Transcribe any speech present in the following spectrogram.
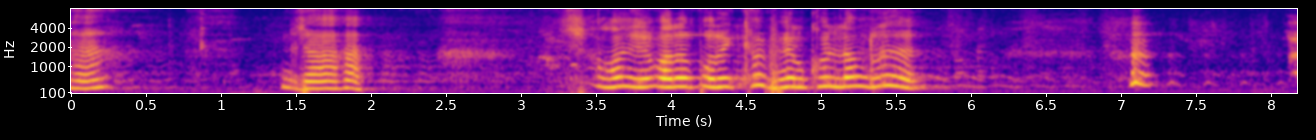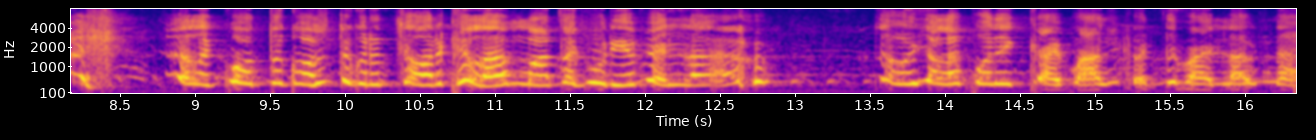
হ্যাঁ? যা সবাই এবারে পরীক্ষা ফেল করলাম রে। শালা, কত কষ্ট করে চর খেলাম, মাথা ঘুরিয়ে ফেললাম। ওই শালা পরীক্ষায় পাস করতে পারলাম না।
